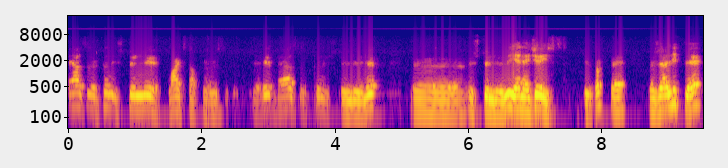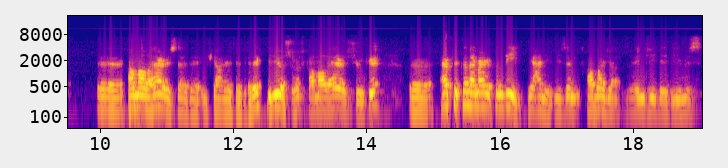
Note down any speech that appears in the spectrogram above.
beyaz ırkın üstünlüğü, white supremacy beyaz ırkın üstünlüğünü e, üstünlüğünü yeneceğiz diyor. Ve özellikle e, Kamala Harris'e de işaret ederek biliyorsunuz Kamala Harris çünkü e, African American değil. Yani bizim kabaca zenci dediğimiz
